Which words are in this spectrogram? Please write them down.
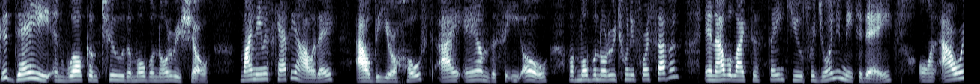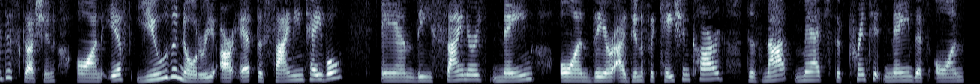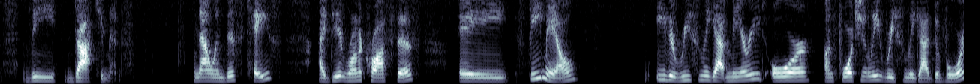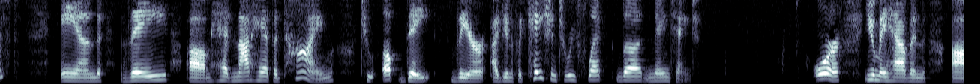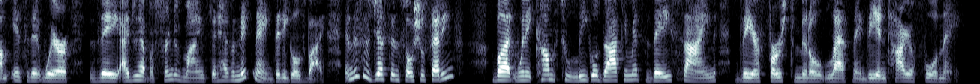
Good day and welcome to the Mobile Notary Show. My name is Kathy Holiday. I'll be your host. I am the CEO of Mobile Notary 24 7, and I would like to thank you for joining me today on our discussion on if you, the notary, are at the signing table and the signer's name on their identification card does not match the printed name that's on the documents. Now, in this case, I did run across this. A female either recently got married or unfortunately recently got divorced, and they um, had not had the time to update their identification to reflect the name change. Or you may have an um, incident where they, I do have a friend of mine that has a nickname that he goes by. And this is just in social settings. But when it comes to legal documents, they sign their first, middle, last name, the entire full name.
